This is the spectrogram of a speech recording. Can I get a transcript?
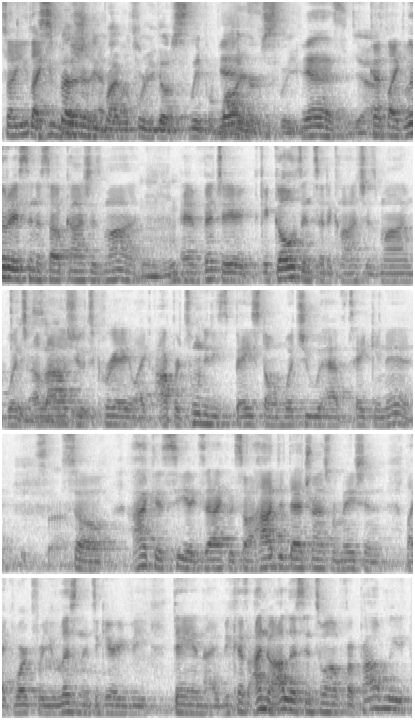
So you like Especially to right before you go to sleep or Yes. while you're asleep. Yes, Yeah. because like literally it's in the subconscious mind, Mhm. and eventually it, it goes into the conscious mind, which allows you to create like opportunities based on what you have taken in. Exactly. So I could see exactly. So how did that transformation like work for you listening to Gary Vee day and night? Because I know I listen to him for probably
